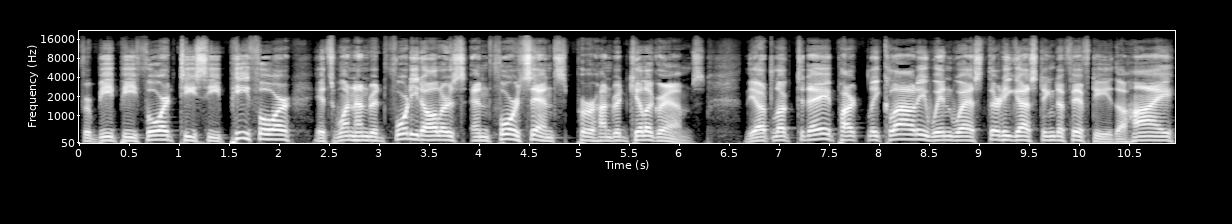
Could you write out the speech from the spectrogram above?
For BP4, TCP4, it's $140.04 per 100 kilograms. The outlook today partly cloudy, wind west 30 gusting to 50. The high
